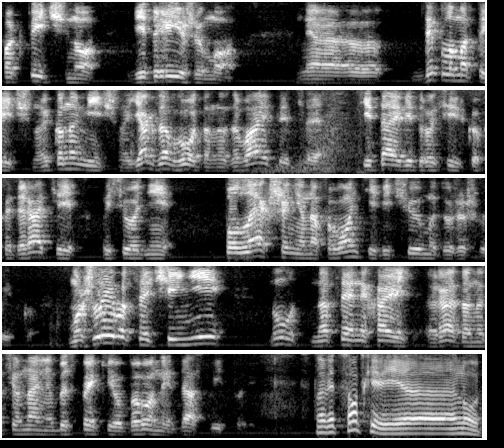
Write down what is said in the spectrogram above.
фактично відріжемо е, дипломатично, економічно, як завгодно називаєте це Китай від Російської Федерації, ми сьогодні полегшення на фронті відчуємо дуже швидко. Можливо, це чи ні. Ну на це нехай Рада національної безпеки і оборони дасть відповідь. Сто відсотків. Е, ну,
